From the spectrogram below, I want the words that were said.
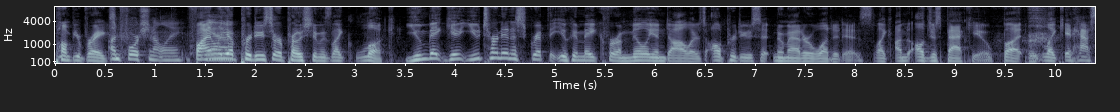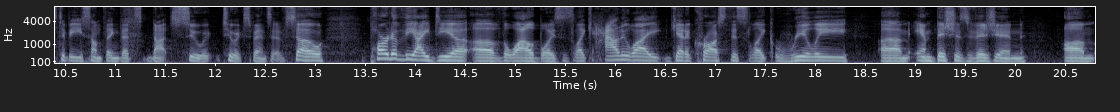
pump your brakes. Unfortunately. Finally, yeah. a producer approached him and was like, "Look, you make you, you turn in a script that you can make for a million dollars. I'll produce it no matter what it is. Like, I'm, I'll just back you, but like, it has to be something that's not too too expensive." So, part of the idea of the Wild Boys is like, how do I get across this like really um, ambitious vision um,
